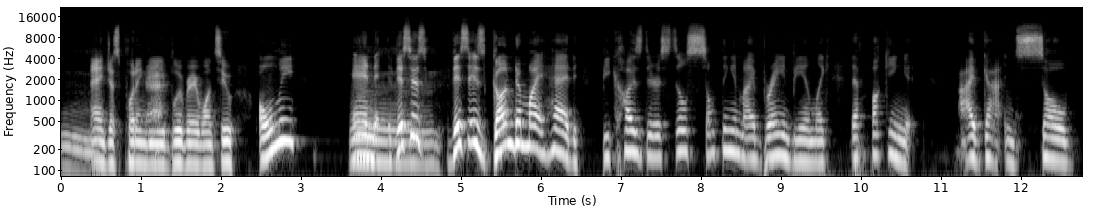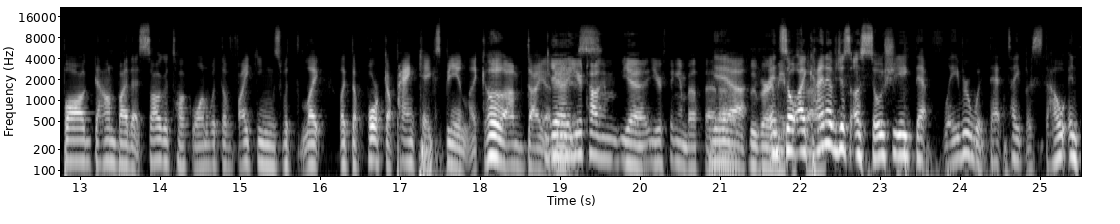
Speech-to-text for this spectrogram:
Mm. and just putting Okay. the blueberry one two only. And this is Mm. this is gun to my head because there is still something in my brain being like that fucking. I've gotten so bogged down by that Saugatuck one with the Vikings with like like the fork of pancakes being like, oh, I'm diabetes. Yeah, you're talking. Yeah, you're thinking about that. Yeah, uh, blueberry. and so maple I kind of just associate that flavor with that type of stout, and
